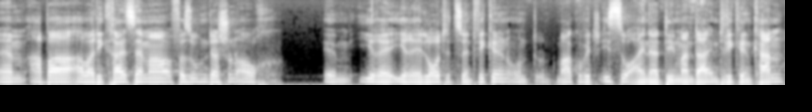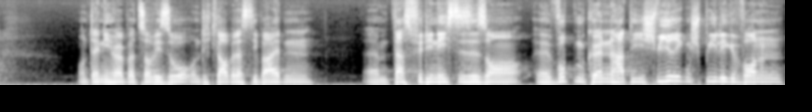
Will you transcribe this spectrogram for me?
ähm, aber, aber die Kreisheimer versuchen da schon auch ähm, ihre, ihre Leute zu entwickeln und, und Markovic ist so einer, den man da entwickeln kann und Danny Herbert sowieso und ich glaube, dass die beiden das für die nächste Saison äh, wuppen können, hat die schwierigen Spiele gewonnen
